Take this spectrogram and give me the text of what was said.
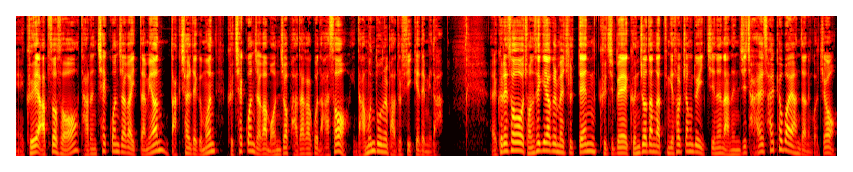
예, 그에 앞서서 다른 채권자가 있다면 낙찰대금은 그 채권자가 먼저 받아가고 나서 남은 돈을 받을 수 있게 됩니다. 예, 그래서 전세 계약을 맺을 땐 그 집에 근저당 같은 게 설정돼 있지는 않은지 잘 살펴봐야 한다는 거죠.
